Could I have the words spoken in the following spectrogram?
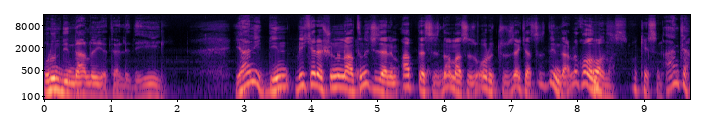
Bunun dindarlığı yeterli değil. Yani din bir kere şunun altını çizelim. Abdestsiz, namazsız, oruçsuz, zekatsız dindarlık olmaz. Olmaz. Bu kesin. Ancak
